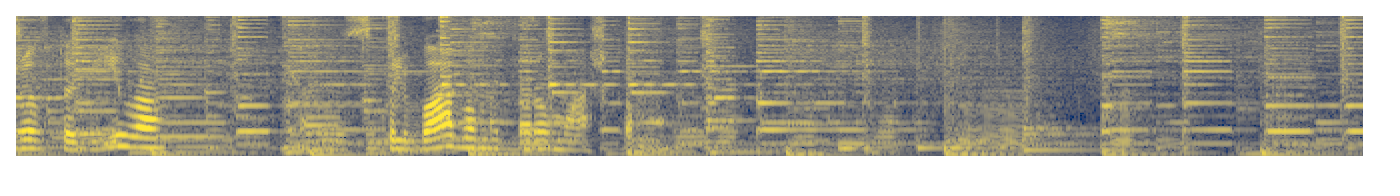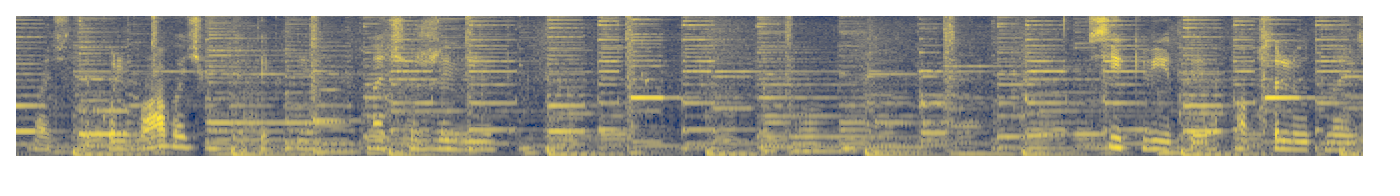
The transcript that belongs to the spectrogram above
жовто-біла, е, з кульбабами та ромашками. Кульбабочки такі, наче живі. Всі квіти абсолютно із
